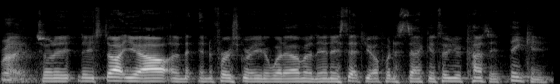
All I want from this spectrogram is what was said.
Right. So they, they start you out in, in the first grade or whatever, and then they set you up for the second. So you're constantly thinking,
